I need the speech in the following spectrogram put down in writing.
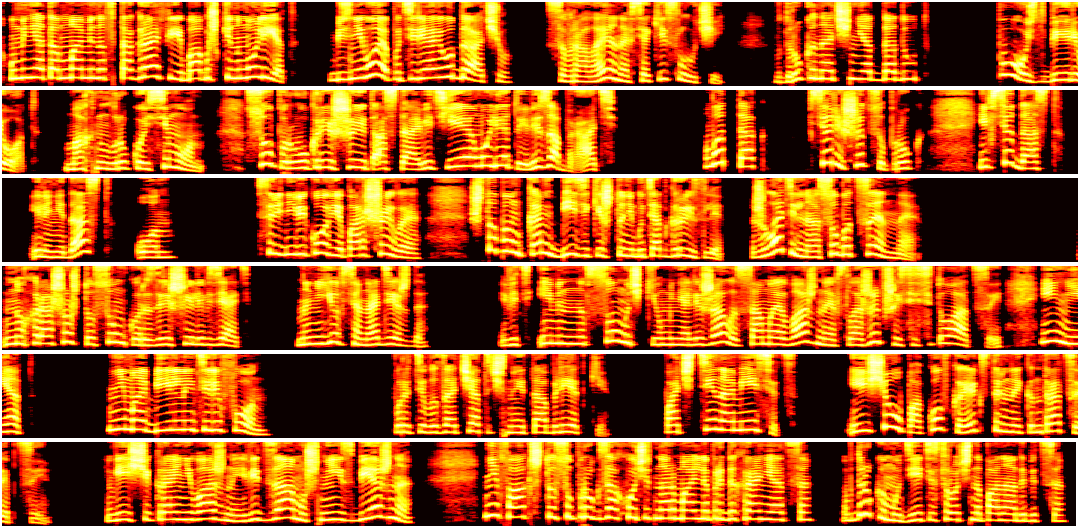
«У меня там мамина фотография и бабушкин амулет. Без него я потеряю удачу», — соврала я на всякий случай. Вдруг иначе не отдадут? Пусть берет, махнул рукой Симон. Супруг решит, оставить ей амулет или забрать. Вот так. Все решит супруг. И все даст. Или не даст он. Средневековье паршивое. Чтобы им комбезики что-нибудь отгрызли. Желательно особо ценное. Но хорошо, что сумку разрешили взять. На нее вся надежда. Ведь именно в сумочке у меня лежало самое важное в сложившейся ситуации. И нет, не мобильный телефон. Противозачаточные таблетки. Почти на месяц. И еще упаковка экстренной контрацепции. Вещи крайне важные, ведь замуж неизбежно. Не факт, что супруг захочет нормально предохраняться. Вдруг ему дети срочно понадобятся.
